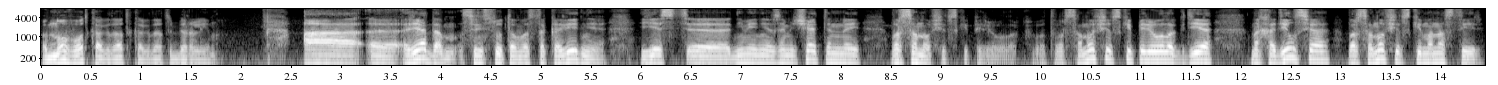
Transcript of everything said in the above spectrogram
но вот когда-то, когда-то Берлин. А э, рядом с Институтом Востоковедения есть э, не менее замечательный Варсонофьевский переулок. Вот Варсонофьевский переулок, где находился Варсонофьевский монастырь.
